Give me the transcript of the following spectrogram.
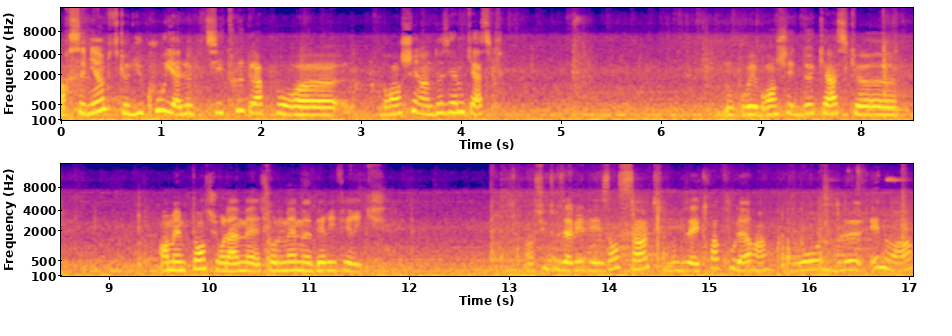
Alors c'est bien parce que du coup il y a le petit truc là pour euh, brancher un deuxième casque. vous pouvez brancher deux casques euh, en même temps sur, le même périphérique. Ensuite, vous avez des enceintes. Donc, vous avez trois couleurs hein. rose, bleu et noir.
